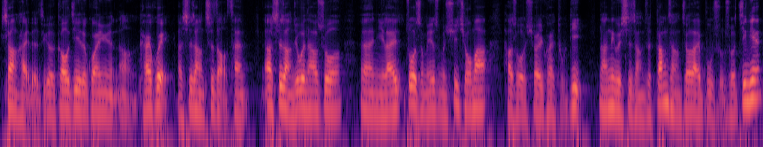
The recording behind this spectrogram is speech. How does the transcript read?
上海的这个高阶的官员啊开会啊，市长吃早餐，那市长就问他说，呃，你来做什么？有什么需求吗？他说我需要一块土地。那那位市长就当场交代部署说，今天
